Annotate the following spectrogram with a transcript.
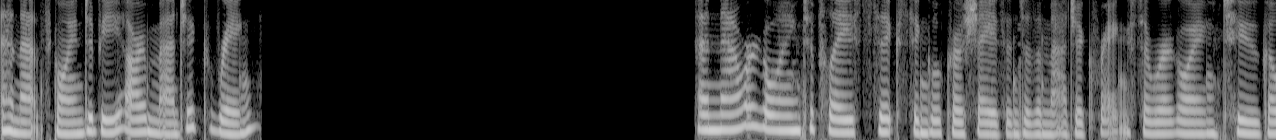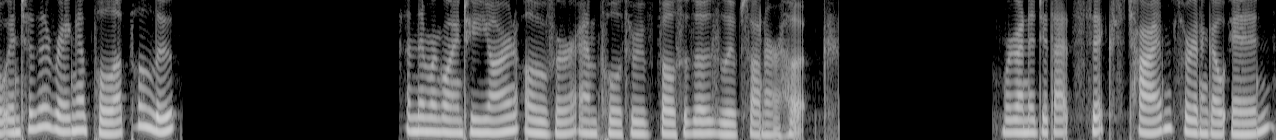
And that's going to be our magic ring. And now we're going to place six single crochets into the magic ring. So we're going to go into the ring and pull up a loop and then we're going to yarn over and pull through both of those loops on our hook. We're going to do that six times. We're going to go in,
